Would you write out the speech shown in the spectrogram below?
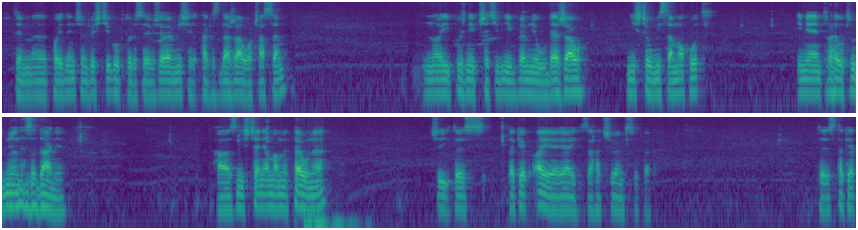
w tym e, pojedynczym wyścigu, który sobie wziąłem, mi się tak zdarzało czasem. No i później przeciwnik we mnie uderzał, niszczył mi samochód i miałem trochę utrudnione zadanie. A zniszczenia mamy pełne, czyli to jest tak jak. Ajajaj, zahaczyłem słupek. To jest tak jak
